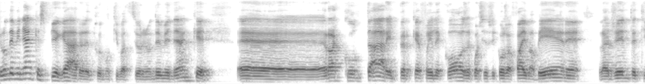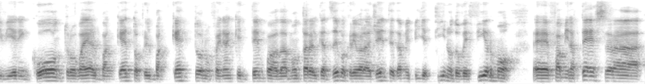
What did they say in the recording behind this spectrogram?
che non devi neanche spiegare le tue motivazioni, non devi neanche eh, raccontare il perché fai le cose, qualsiasi cosa fai va bene, la gente ti viene incontro, vai al banchetto, apri il banchetto, non fai neanche in tempo ad montare il gazebo che arriva la gente, dammi il bigliettino dove firmo, eh, fammi la tessera,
